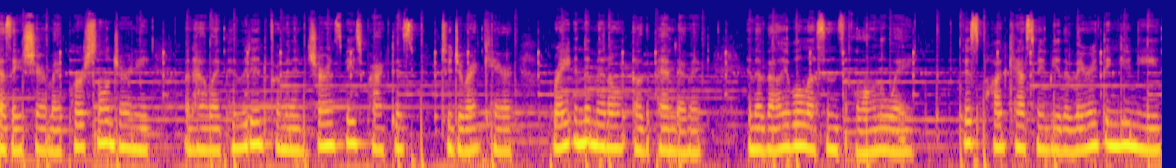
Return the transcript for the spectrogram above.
as I share my personal journey on how I pivoted from an insurance based practice to direct care right in the middle of the pandemic and the valuable lessons along the way. This podcast may be the very thing you need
